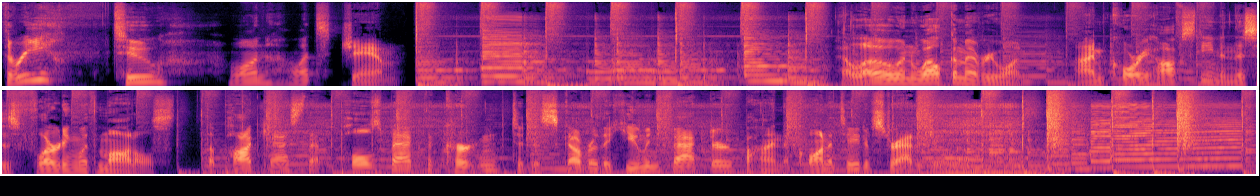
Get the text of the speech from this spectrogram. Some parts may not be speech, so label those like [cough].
Three, two, one, let's jam. Hello and welcome, everyone. I'm Corey Hoffstein, and this is Flirting with Models, the podcast that pulls back the curtain to discover the human factor behind the quantitative strategy.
